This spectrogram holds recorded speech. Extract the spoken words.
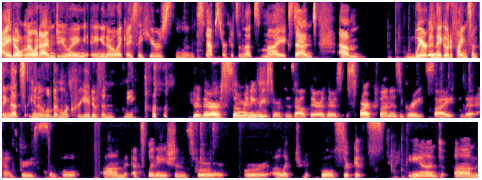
I, don't know what i'm doing and, you know like i say here's mm, snap circuits and that's my extent um, mm-hmm where can they go to find something that's you know a little bit more creative than me? Sure there are so many resources out there. There's SparkFun is a great site that has very simple um, explanations for for electrical circuits. And um,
